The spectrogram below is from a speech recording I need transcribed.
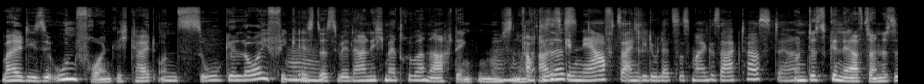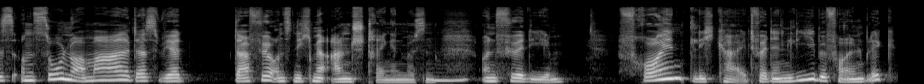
weil diese Unfreundlichkeit uns so geläufig mhm. ist, dass wir da nicht mehr drüber nachdenken müssen. Mhm. Auch dieses genervt sein, wie du letztes Mal gesagt hast. Ja. Und das genervt sein, das ist uns so normal, dass wir dafür uns nicht mehr anstrengen müssen. Mhm. Und für die Freundlichkeit, für den liebevollen Blick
